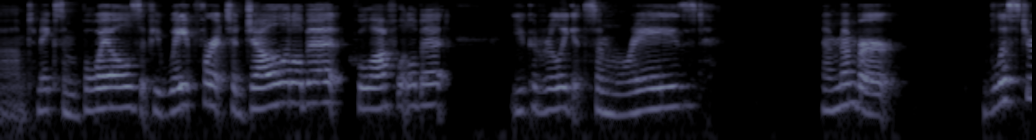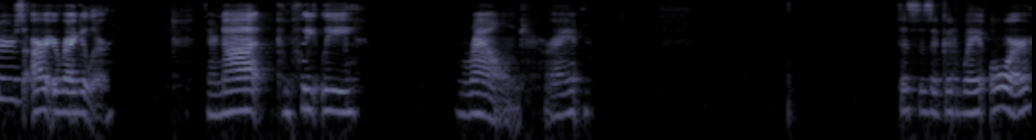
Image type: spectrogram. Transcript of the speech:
Um, to make some boils, if you wait for it to gel a little bit, cool off a little bit, you could really get some raised. Now remember, blisters are irregular. They're not completely round, right? This is a good way, or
